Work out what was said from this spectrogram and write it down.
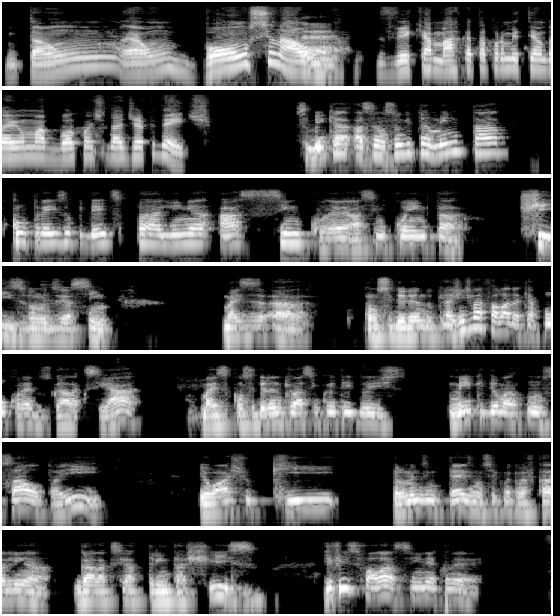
Então é um bom sinal é. ver que a marca está prometendo aí uma boa quantidade de update. Se bem que a Samsung também está com três updates para a linha A5, né? A50X, vamos dizer assim. Mas uh, considerando que a gente vai falar daqui a pouco, né, dos Galaxy A, mas considerando que o A52 meio que deu uma, um salto aí, eu acho que, pelo menos em tese, não sei como é que vai ficar a linha Galaxy A30X. Difícil falar assim, né? Quando é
